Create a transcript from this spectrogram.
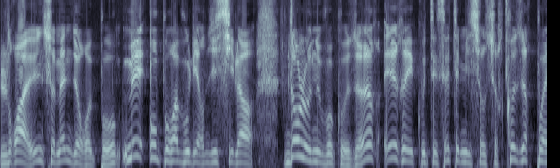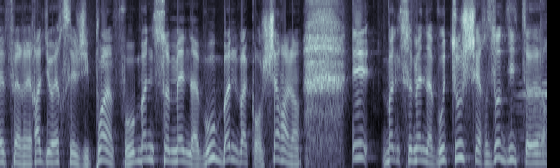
le droit à une semaine de repos mais on pourra vous lire d'ici là dans le nouveau Causeur et réécouter cette émission sur causeur.fr et radio-rcj.info. Bonne semaine à vous, bonnes vacances, cher Alain, et bonne semaine à vous tous, chers auditeurs.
